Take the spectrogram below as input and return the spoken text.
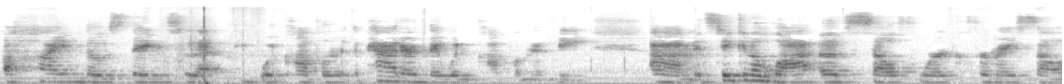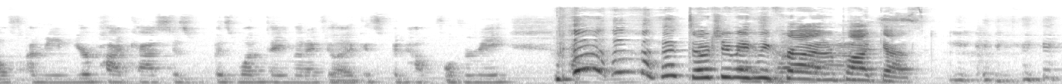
behind those things so that people would compliment the pattern. They wouldn't compliment me. Um, it's taken a lot of self work for myself. I mean, your podcast is, is one thing that I feel like it's been helpful for me. Um, Don't you make me cry on a podcast.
